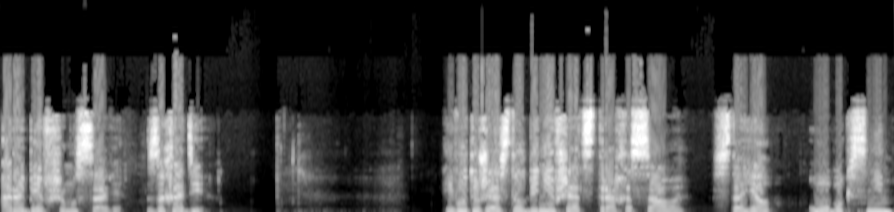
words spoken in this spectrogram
оробевшему Саве. «Заходи». И вот уже остолбеневший от страха Сава стоял обок с ним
